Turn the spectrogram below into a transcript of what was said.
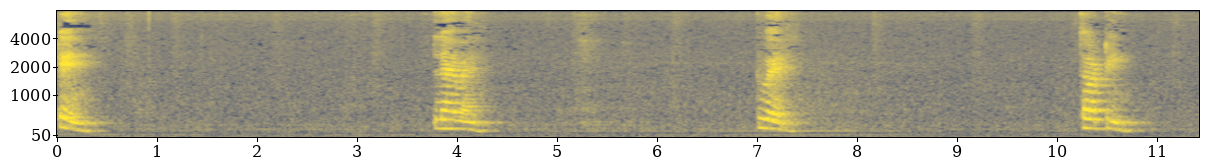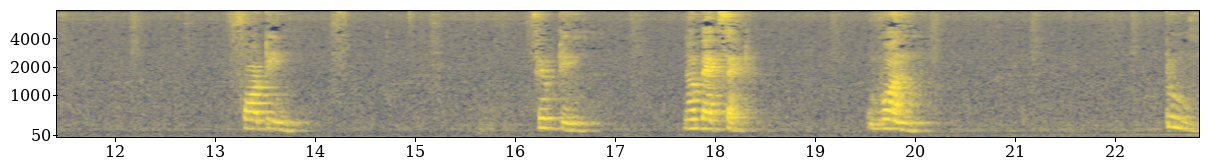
10, 11, 12, 13, 14, 15. Now back side. 1, 2,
